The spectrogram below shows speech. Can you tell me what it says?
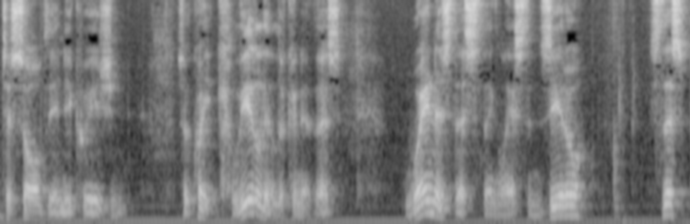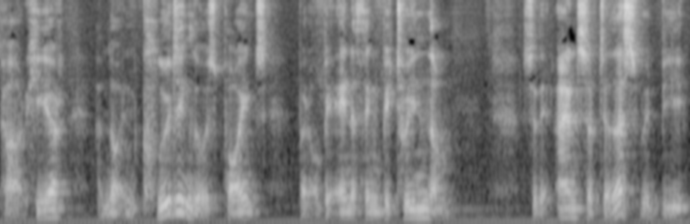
to solve the inequation. So quite clearly looking at this, when is this thing less than 0? It's this part here. I'm not including those points, but it'll be anything between them. So the answer to this would be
